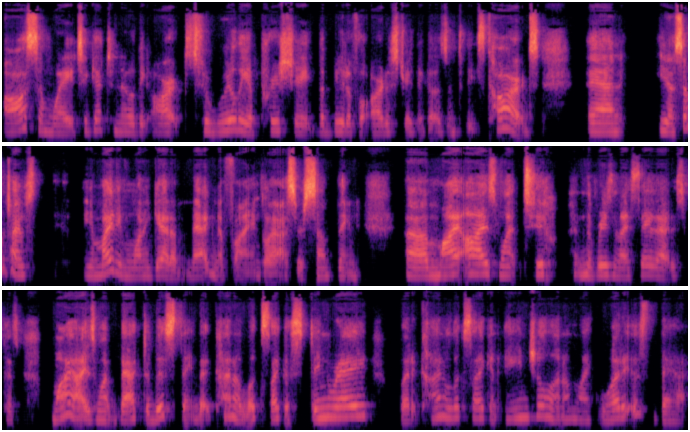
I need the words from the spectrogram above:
awesome way to get to know the art, to really appreciate the beautiful artistry that goes into these cards. And, you know, sometimes you might even want to get a magnifying glass or something. Uh, my eyes went to, and the reason I say that is because my eyes went back to this thing that kind of looks like a stingray, but it kind of looks like an angel. And I'm like, what is that?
